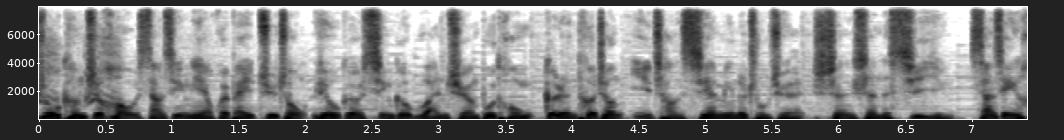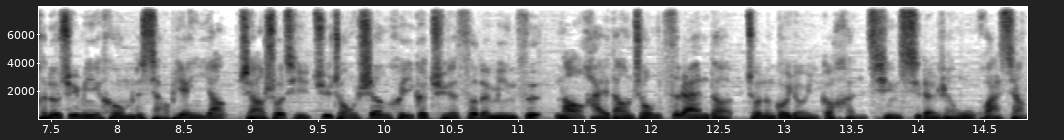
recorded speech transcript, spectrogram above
入坑之后，相信你也会被剧中六个性格完全不同、个人特征异常鲜明的主角深深的吸引。相信很多剧迷和我们的小编一样，只要说起剧中任何一个角色的名字，脑海当中自然的就能够有一个很清晰的人物画像。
